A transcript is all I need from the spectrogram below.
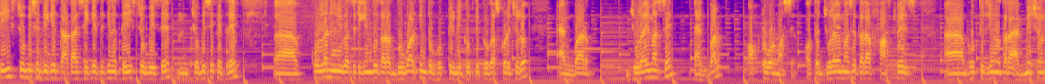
তেইশ চব্বিশের দিকে তাকায়, সেক্ষেত্রে কিন্তু তেইশ চব্বিশে চব্বিশের ক্ষেত্রে কল্যাণ ইউনিভার্সিটি কিন্তু তারা দুবার কিন্তু ভর্তির বিজ্ঞপ্তি প্রকাশ করেছিল। একবার জুলাই মাসে, একবার অক্টোবর মাসে। অর্থাৎ জুলাই মাসে তারা ফার্স্ট পেজ ভর্তির জন্য তারা অ্যাডমিশন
